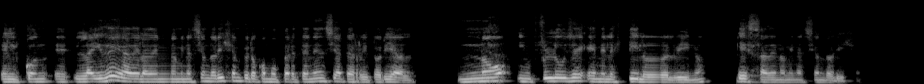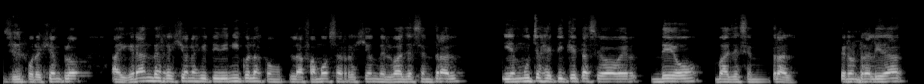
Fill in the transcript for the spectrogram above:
el con- eh, la idea de la denominación de origen, pero como pertenencia territorial. No influye en el estilo del vino esa denominación de origen. ¿sí? Ya. Por ejemplo, hay grandes regiones vitivinícolas como la famosa región del Valle Central, y en muchas etiquetas se va a ver DO Valle Central, pero en Ujú. realidad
